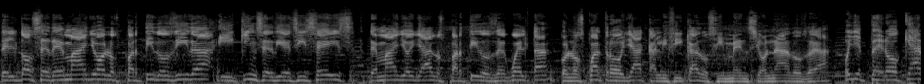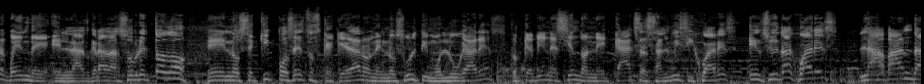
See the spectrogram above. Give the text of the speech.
del 12 de mayo, los partidos de ida y 15-16 de mayo ya los partidos de vuelta, con los cuatro ya calificados y mencionados, ¿verdad? Oye, pero qué argüende en las gradas, sobre todo en los equipos estos que quedaron en los últimos lugares lo que viene siendo Necaxa, San Luis y Juárez. En Ciudad Juárez, la banda,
